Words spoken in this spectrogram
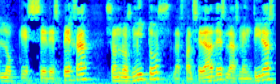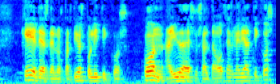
lo que se despeja son los mitos, las falsedades, las mentiras que desde los partidos políticos, con ayuda de sus altavoces mediáticos,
